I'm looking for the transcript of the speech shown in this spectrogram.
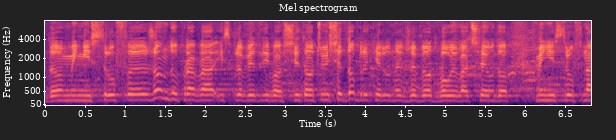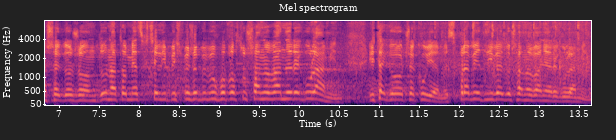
do ministrów e, rządu Prawa i Sprawiedliwości. To oczywiście dobry kierunek, żeby odwoływać się do ministrów naszego rządu, natomiast chcielibyśmy, żeby był po prostu szanowany regulamin i tego oczekujemy, sprawiedliwego szanowania regulaminu.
